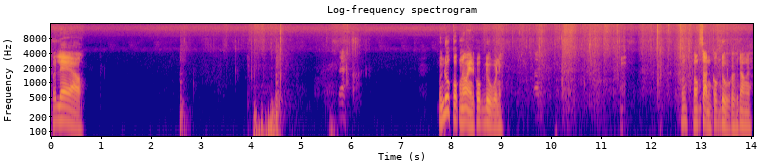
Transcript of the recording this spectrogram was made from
เปิดแล้วมึงดูกกหน่อยกกดูนี่เบิ่ง ลองสั่นกกดูกับพี่น้องเลย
